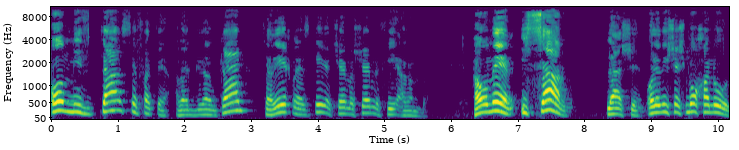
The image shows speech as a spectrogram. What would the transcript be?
או מבטא שפתיה. אבל גם כאן צריך להזכיר את שם השם לפי הרמב"ם. האומר, איסר להשם, או למי ששמו חנון,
